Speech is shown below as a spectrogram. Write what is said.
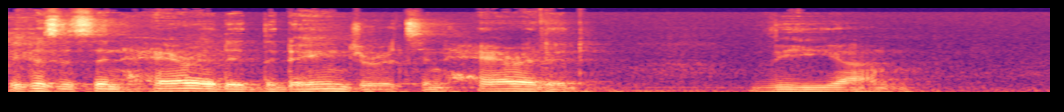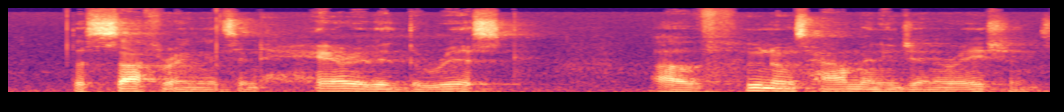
because it's inherited the danger, it's inherited the, um, the suffering, it's inherited the risk of who knows how many generations.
